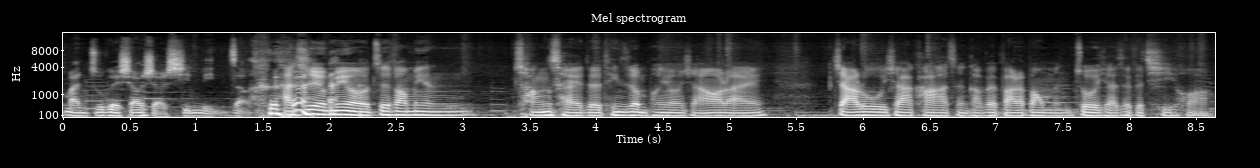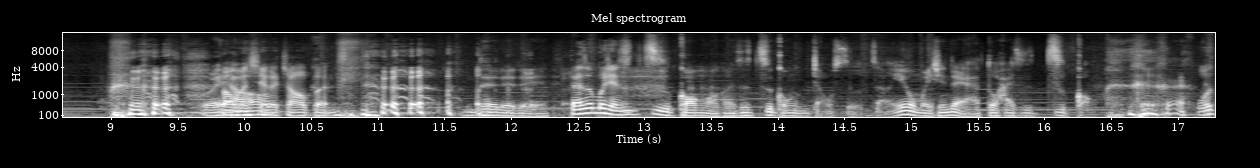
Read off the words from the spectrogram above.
满足个小小心灵，这样。还是有没有这方面常才的听众朋友想要来加入一下卡卡城咖啡吧，来帮我们做一下这个企划，帮我们写个脚本。对对对，但是目前是自工哦，可能是自工的角色这样，因为我们现在都还是自工。我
